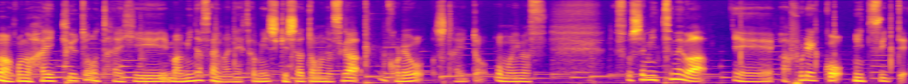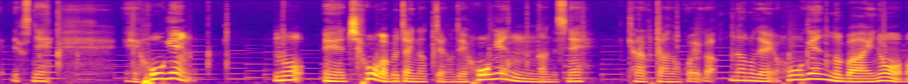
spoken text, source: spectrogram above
まあ、この配給との対比、まあ、皆さんがね、多分意識したと思うんですが、これをしたいと思います。そして3つ目は、えーアフレコについてですね。えー方言の、えー地方が舞台になっているので、方言なんですね。キャラクターの声が。なので、方言の場合の、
